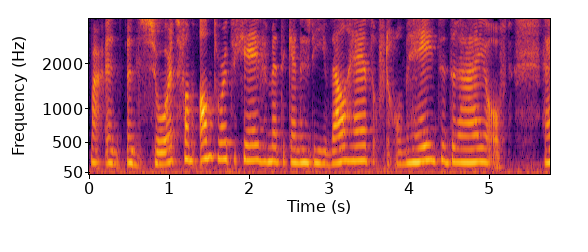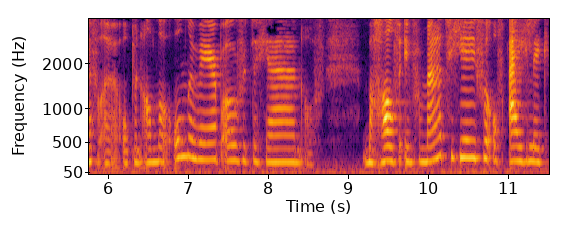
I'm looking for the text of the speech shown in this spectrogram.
maar een, een soort van antwoord te geven met de kennis die je wel hebt, of eromheen te draaien, of hè, eh, op een ander onderwerp over te gaan, of behalve informatie geven, of eigenlijk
